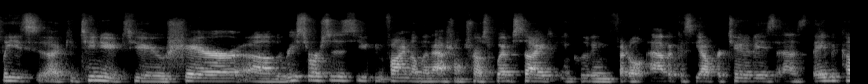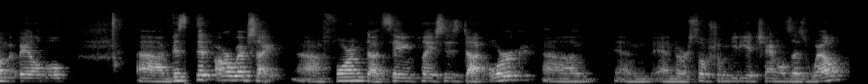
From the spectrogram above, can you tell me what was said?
please uh, continue to share uh, the resources you can find on the National Trust website, including federal advocacy opportunities as they become available. Uh, visit our website, uh, forum.savingplaces.org, and, and our social media channels as well.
